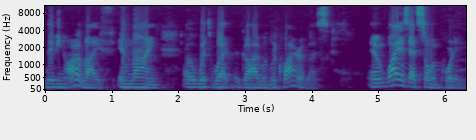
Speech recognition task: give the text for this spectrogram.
living our life in line uh, with what God would require of us? And why is that so important?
